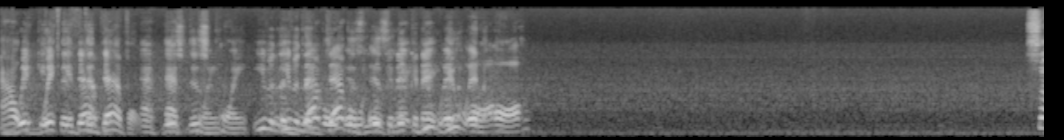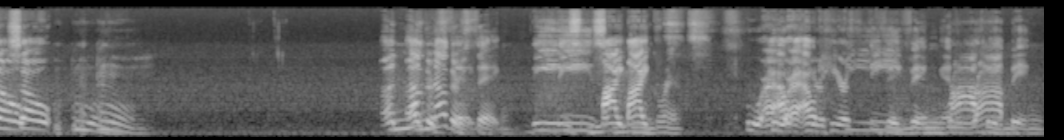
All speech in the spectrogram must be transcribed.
outwicked, outwicked the, devil, the at this, at this point. point. Even the, Even devil, the devil is, looking, looking at, you in awe. So, so another, another thing, thing, these, migrants, migrants who are, who are out, here thieving, and robbing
